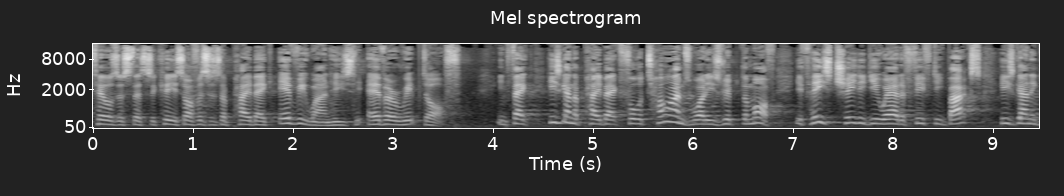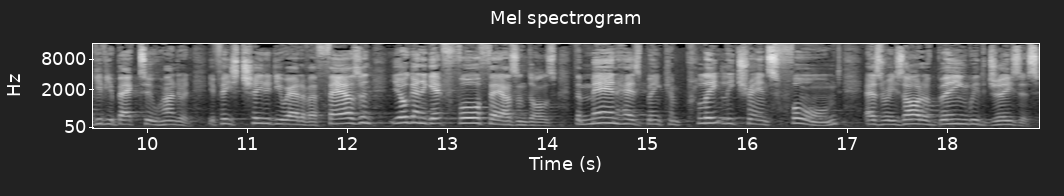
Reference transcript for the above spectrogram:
tells us that Zacchaeus offers to pay back everyone who's ever ripped off. In fact, he's going to pay back four times what he's ripped them off. If he's cheated you out of 50 bucks, he's going to give you back 200. If he's cheated you out of a 1000, you're going to get $4,000. The man has been completely transformed as a result of being with Jesus.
